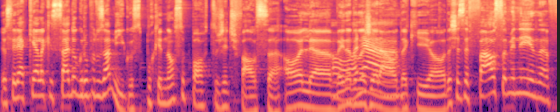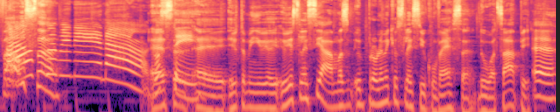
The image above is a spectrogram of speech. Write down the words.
Eu seria aquela que sai do grupo dos amigos, porque não suporto gente falsa. Olha, bem na dona. Geralda aqui, ó. Deixa de ser falsa, menina! Falsa! menina! Essa, Gostei. é, eu também eu, eu ia silenciar, mas o problema é que eu silencio conversa do WhatsApp, É.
